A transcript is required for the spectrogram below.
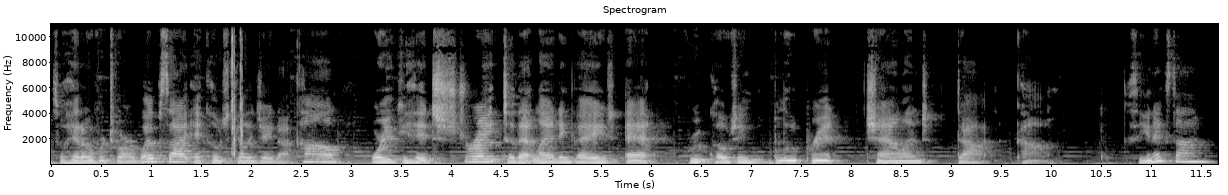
So head over to our website at CoachKellyJ.com or you can head straight to that landing page at groupcoachingblueprintchallenge.com. See you next time.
